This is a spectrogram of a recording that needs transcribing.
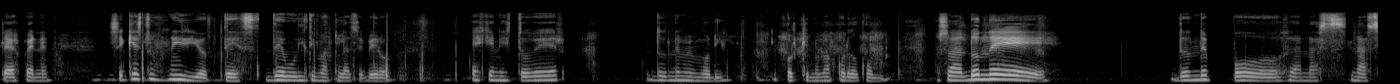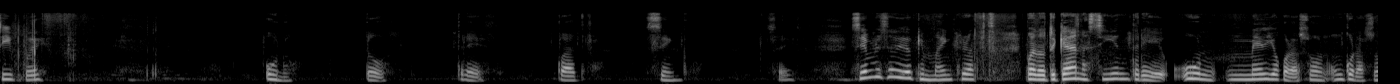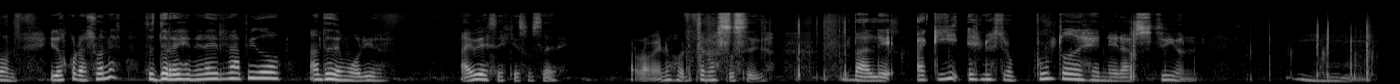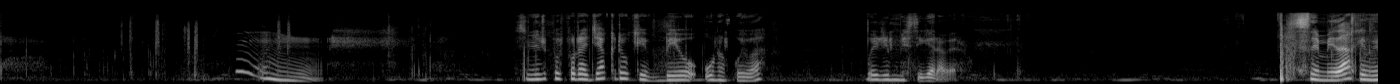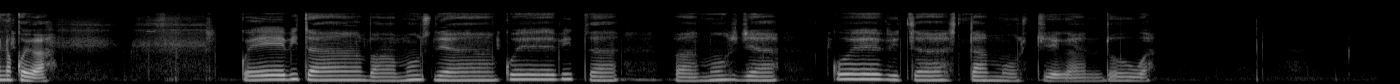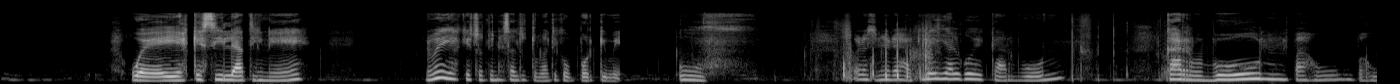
Te esperen. Sé que esto es un idiotez de última clase, pero es que necesito ver dónde me morí. Porque no me acuerdo cómo. O sea, dónde. Dónde o sea, nací, pues. Uno, dos, tres, 4, 5, 6. Siempre he sabido que en Minecraft, cuando te quedan así entre un medio corazón, un corazón y dos corazones, se te regenera ahí rápido antes de morir. Hay veces que sucede. Por lo menos ahorita no ha sucedido. Vale, aquí es nuestro punto de generación. Mm. Señores, pues por allá creo que veo una cueva. Voy a ir a investigar a ver. Se me da que veo una cueva. Cuevita, vamos ya, cuevita, vamos ya, cuevita, estamos llegando. Güey, es que si la atiné. No me digas que esto tiene salto automático porque me... Uf. Bueno, señores, aquí hay algo de carbón. Carbón, bajo, bajo.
